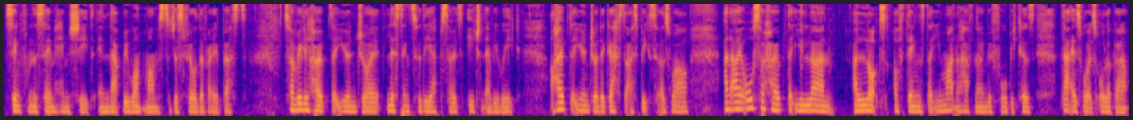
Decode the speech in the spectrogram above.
sing from the same hymn sheet in that we want mums to just feel their very best. So I really hope that you enjoy listening to the episodes each and every week. I hope that you enjoy the guests that I speak to as well. And I also hope that you learn a lot of things that you might not have known before because that is what it's all about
